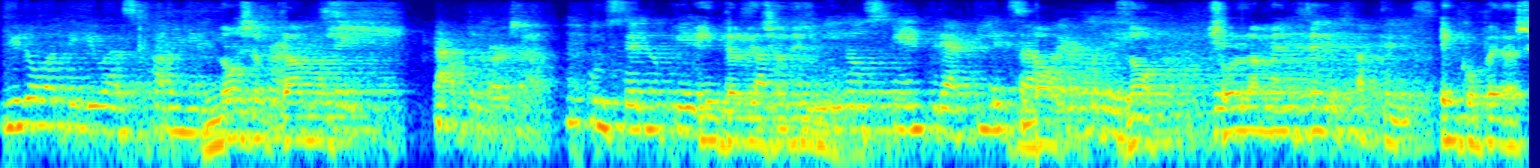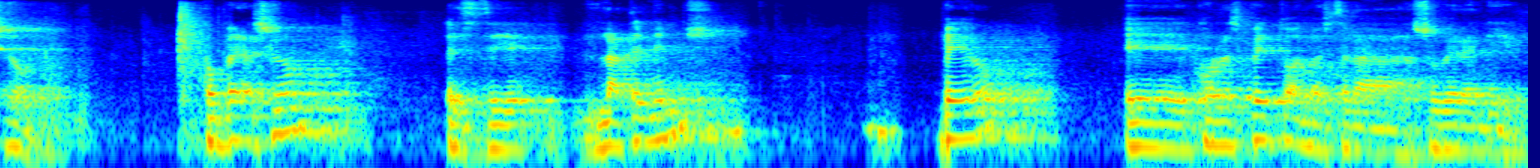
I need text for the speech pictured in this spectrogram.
you don't want the U.S. coming in. No aceptamos. Usted no quiere que Estados Intervencionismo. Unidos entre aquí No, de- no, de solamente en cooperación. Cooperación este, la tenemos, pero eh, con respeto a nuestra soberanía.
